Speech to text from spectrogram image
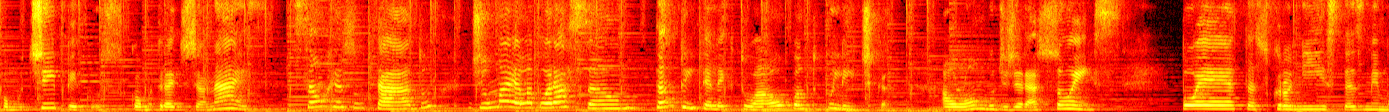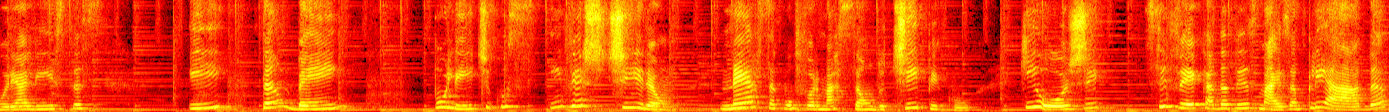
como típicos, como tradicionais, são resultado de uma elaboração tanto intelectual quanto política. Ao longo de gerações, poetas, cronistas, memorialistas e também políticos investiram nessa conformação do típico que hoje se vê cada vez mais ampliada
